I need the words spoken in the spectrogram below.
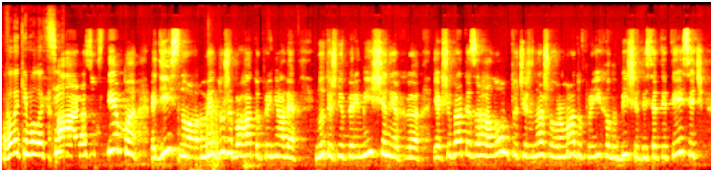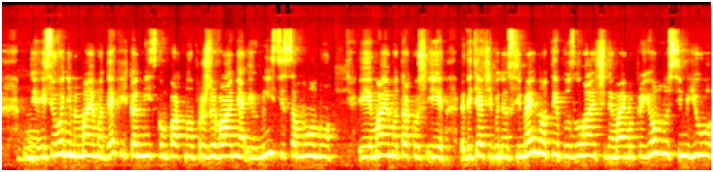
Великі молодці. А разом з тим, дійсно, ми дуже багато прийняли внутрішньопереміщених. Якщо брати загалом, то через нашу громаду проїхало більше 10 тисяч. І сьогодні ми маємо декілька місць компактного проживання і в місті самому. І маємо також і дитячий будинок сімейного типу з Луганщини, маємо прийомну сім'ю,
